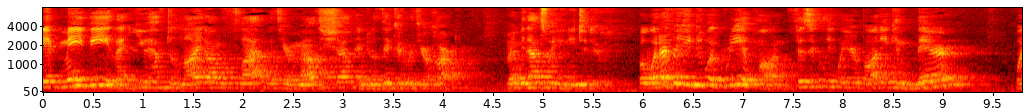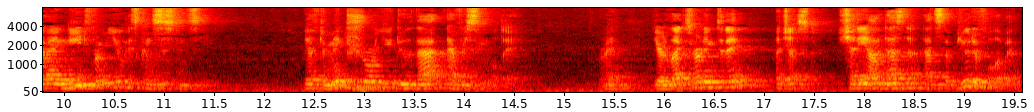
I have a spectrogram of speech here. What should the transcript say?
it may be that you have to lie down flat with your mouth shut and do dhikr with your heart. Maybe that's what you need to do. But whatever you do agree upon, physically what your body can bear, what I need from you is consistency. You have to make sure you do that every single day. Right? Your legs hurting today? Adjust. Sharia does that. That's the beautiful of it.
